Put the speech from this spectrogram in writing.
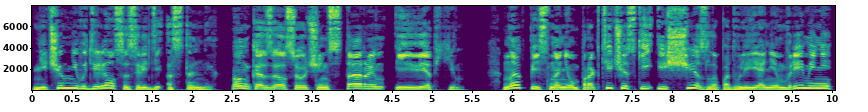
ничем не выделялся среди остальных. Он казался очень старым и ветхим. Надпись на нем практически исчезла под влиянием времени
